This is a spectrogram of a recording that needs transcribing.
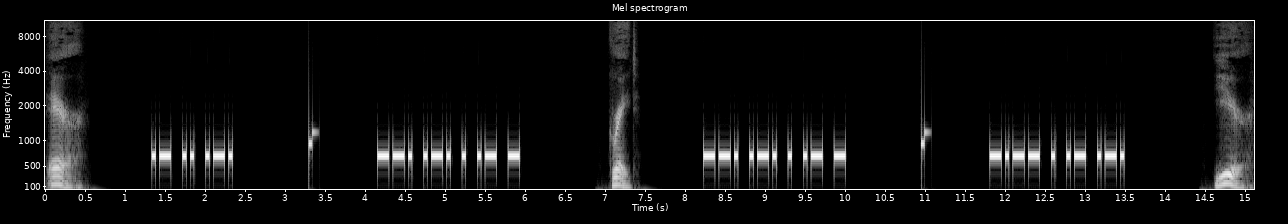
Air. Great. Year.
